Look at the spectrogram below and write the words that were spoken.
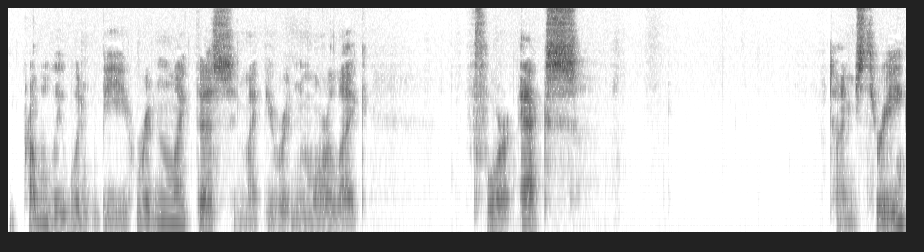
It probably wouldn't be written like this. It might be written more like 4x times 3.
